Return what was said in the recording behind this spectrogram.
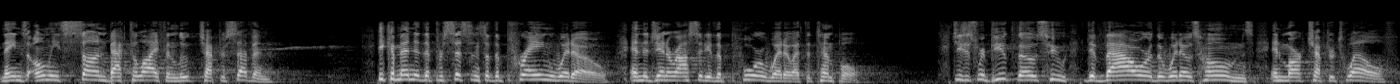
Nain's only son, back to life in Luke chapter 7. He commended the persistence of the praying widow and the generosity of the poor widow at the temple. Jesus rebuked those who devour the widow's homes in Mark chapter 12.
